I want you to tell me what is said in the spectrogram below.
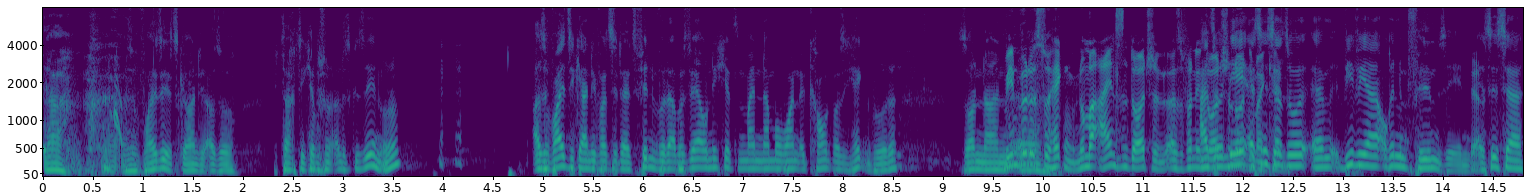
Ja, ja, also weiß ich jetzt gar nicht. Also ich dachte, ich habe schon alles gesehen, oder? Also weiß ich gar nicht, was ich da jetzt finden würde, aber es wäre auch nicht jetzt mein Number One Account, was ich hacken würde, sondern. Wen würdest äh, du hacken? Nummer eins in Deutschland, also von den Also deutschen nee, Leuten, es ist ja kennt. so, ähm, wie wir ja auch in dem Film sehen. Es ist ja,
